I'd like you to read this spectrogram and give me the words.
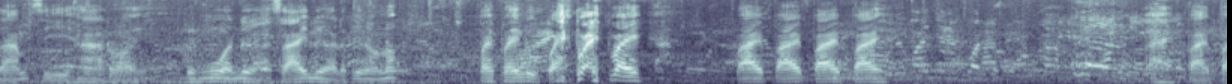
สามสี่ห้าร้อยเป็นงัวเนื้อสายเนื้อแหละพี่น้องเนาะไปไปลูกไปไปไปไปไปไปไป ไปไปไป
